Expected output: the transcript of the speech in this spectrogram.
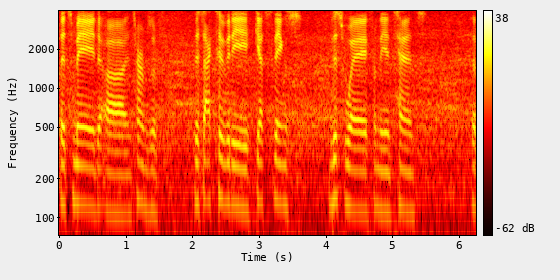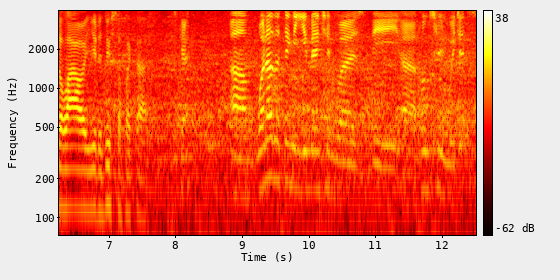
that's made uh, in terms of this activity gets things this way from the intent that allow you to do stuff like that. Okay um, one other thing that you mentioned was the uh, home screen widgets.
